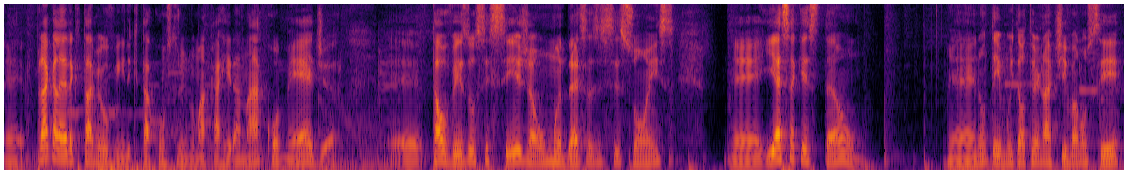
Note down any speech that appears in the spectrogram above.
É, pra galera que tá me ouvindo e que tá construindo uma carreira na comédia, é, talvez você seja uma dessas exceções. É, e essa questão é, não tem muita alternativa a não ser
